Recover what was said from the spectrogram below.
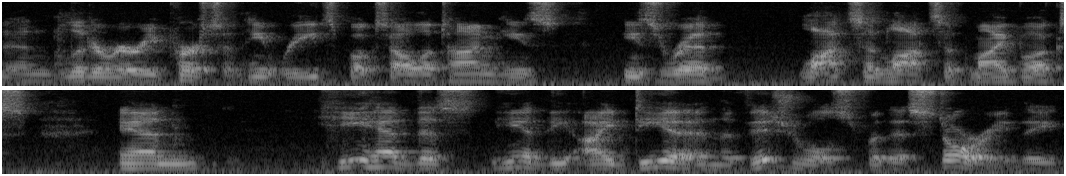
and literary person. He reads books all the time. He's he's read lots and lots of my books, and he had this he had the idea and the visuals for this story. The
